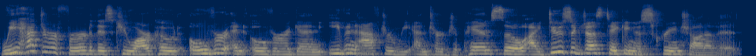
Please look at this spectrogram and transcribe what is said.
we had to refer to this QR code over and over again, even after we entered Japan, so I do suggest taking a screen screenshot of it.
